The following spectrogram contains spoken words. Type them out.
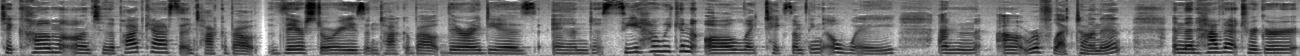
to come onto the podcast and talk about their stories and talk about their ideas and see how we can all like take something away and uh, reflect on it and then have that trigger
